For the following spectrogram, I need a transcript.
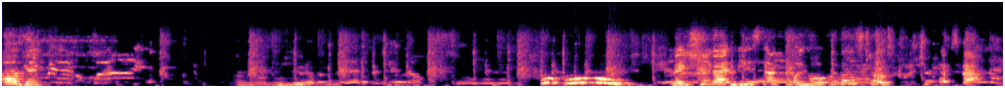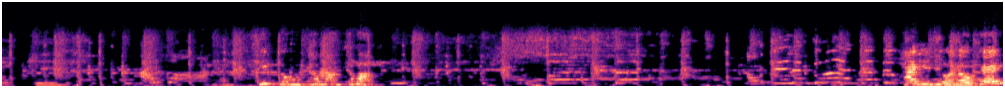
Again. Beautiful. Woo-hoo. Make sure that knee's not going over those toes. Push your hips back. Keep going. Come on, come on. How you doing? Okay?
